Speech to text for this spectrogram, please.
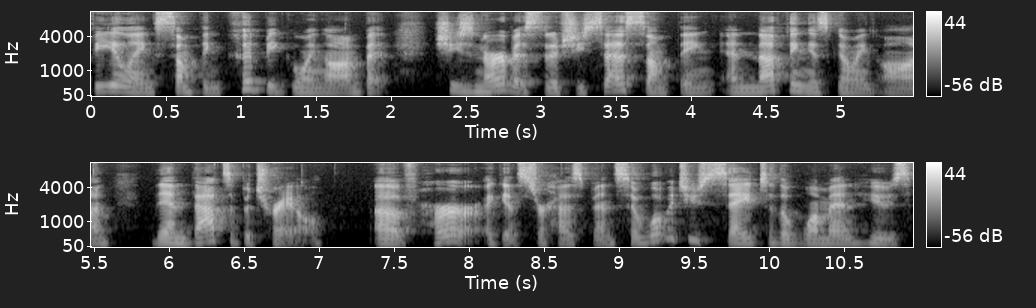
feeling something could be going on but she's nervous that if she says something and nothing is going on then that's a betrayal of her against her husband. So what would you say to the woman who's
